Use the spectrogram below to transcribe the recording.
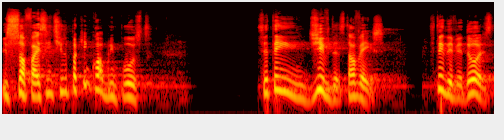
Isso só faz sentido para quem cobra imposto. Você tem dívidas, talvez. Você tem devedores,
